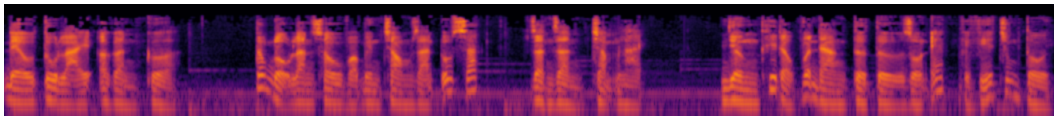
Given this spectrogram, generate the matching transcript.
đều tụ lại ở gần cửa. Tốc độ lan sâu vào bên trong dàn đốt sắt dần dần chậm lại, nhưng khi độc vẫn đang từ từ dồn ép về phía chúng tôi.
